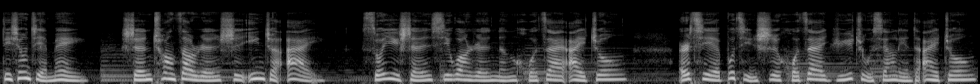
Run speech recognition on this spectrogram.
弟兄姐妹，神创造人是因着爱，所以神希望人能活在爱中，而且不仅是活在与主相连的爱中。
